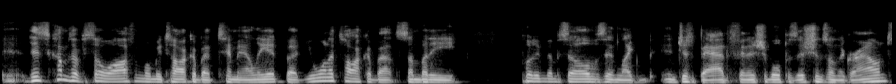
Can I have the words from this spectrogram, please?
This comes up so often when we talk about Tim Elliott, but you want to talk about somebody putting themselves in like in just bad finishable positions on the ground.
